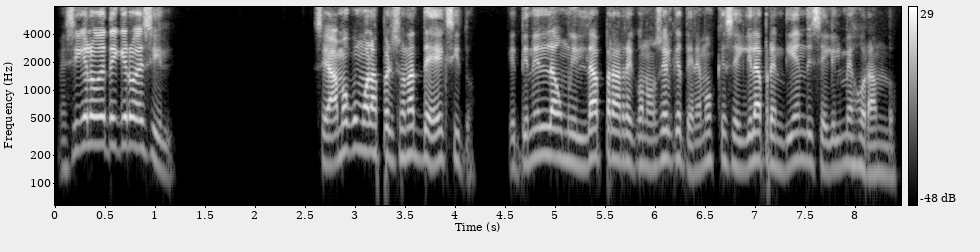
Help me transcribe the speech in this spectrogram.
¿Me sigue lo que te quiero decir? Seamos como las personas de éxito, que tienen la humildad para reconocer que tenemos que seguir aprendiendo y seguir mejorando.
